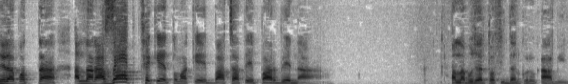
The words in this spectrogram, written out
নিরাপত্তা আল্লাহর আজাব থেকে তোমাকে বাঁচাতে পারবে না। আল্লাহ বুঝার তফিক দান করুক, আমিন।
